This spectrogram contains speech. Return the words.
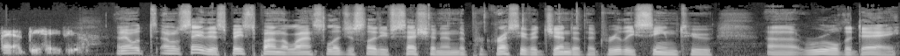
bad behavior. And I will, I will say this based upon the last legislative session and the progressive agenda that really seemed to uh, rule the day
